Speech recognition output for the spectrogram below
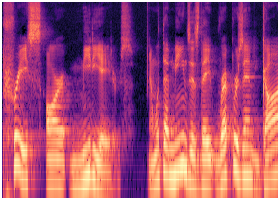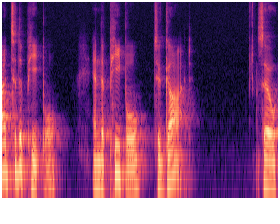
Priests are mediators. And what that means is they represent God to the people and the people to God. So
